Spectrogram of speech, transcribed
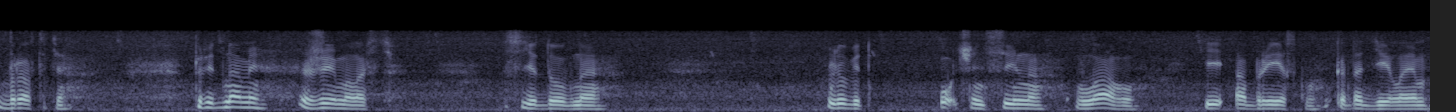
Здравствуйте. Перед нами жимолость съедобная. Любит очень сильно влагу и обрезку, когда делаем.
